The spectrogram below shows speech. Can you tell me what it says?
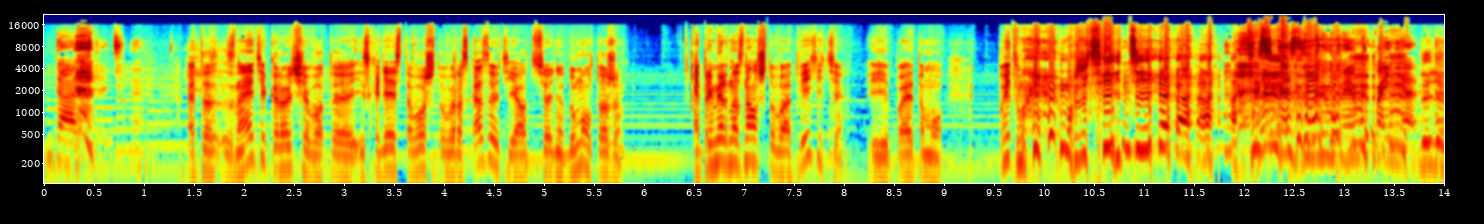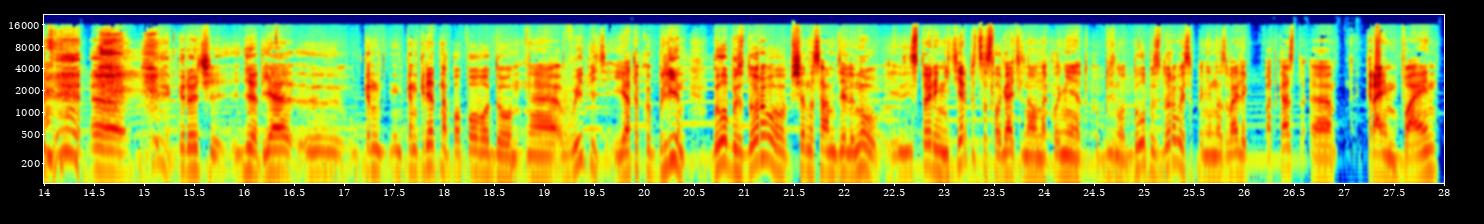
Да, кстати, да. Это, знаете, короче, вот э, исходя из того, что вы рассказываете, я вот сегодня думал тоже, я примерно знал, что вы ответите, и поэтому Поэтому можете идти. Предсказуемое, понятно. Да нет, э, короче, нет, я э, кон- конкретно по поводу э, выпить, я такой, блин, было бы здорово вообще, на самом деле, ну, история не терпится слагательного наклонения, я такой, блин, вот было бы здорово, если бы они назвали подкаст Crime Wine,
